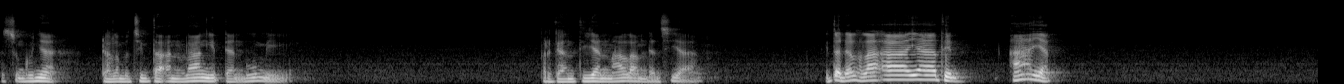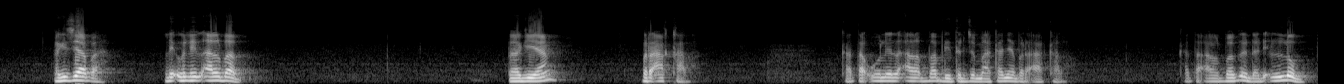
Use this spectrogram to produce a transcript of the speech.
Sesungguhnya dalam penciptaan langit dan bumi pergantian malam dan siang itu adalah la ayatin ayat bagi siapa liulil albab bagi yang berakal. Kata ulil albab diterjemahkannya berakal. Kata albab itu dari lub.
